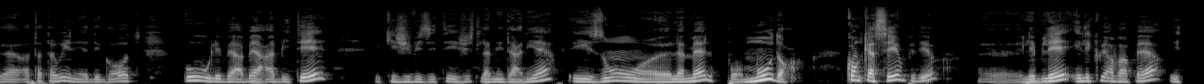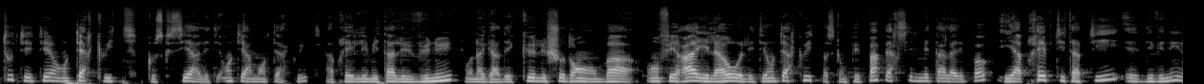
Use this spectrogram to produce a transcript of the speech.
À Tataouine, il y a des grottes où les berbères habitaient et que j'ai visité juste l'année dernière. Et ils ont euh, la mêle pour moudre, concasser, on peut dire, euh, les blés et les cuirs vapeur et tout était en terre cuite. Couscoussière, elle était entièrement en terre cuite. Après, les métal est venu, on a gardé que les chaudrons en bas en ferraille et là-haut, elle était en terre cuite parce qu'on ne peut pas percer le métal à l'époque. Et après, petit à petit, est devenue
